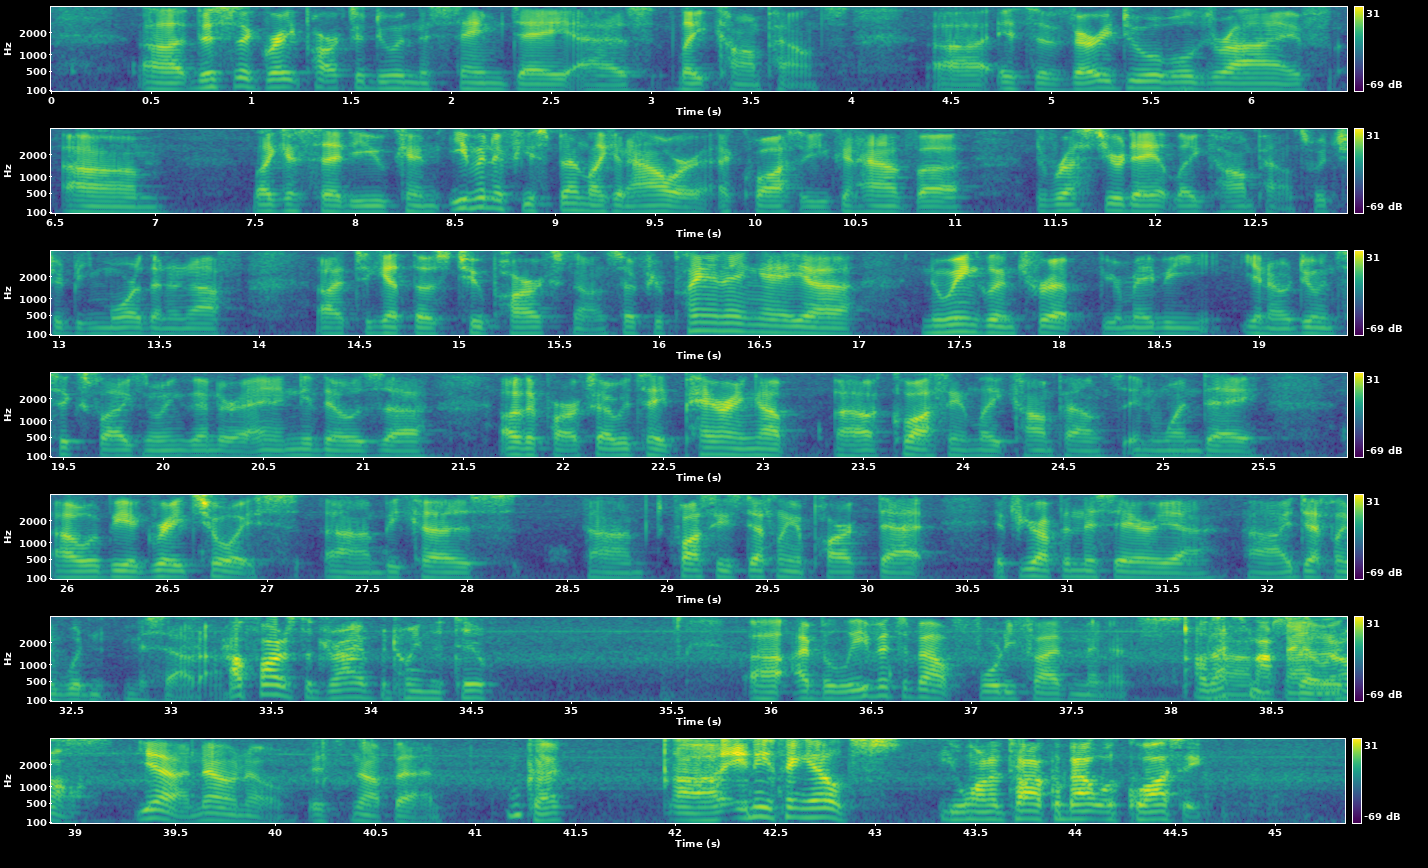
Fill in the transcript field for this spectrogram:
Uh, this is a great park to do in the same day as Lake Compounce. Uh, it's a very doable drive. Um, like I said, you can even if you spend like an hour at Quassy, you can have uh, the rest of your day at Lake Compounce, which should be more than enough uh, to get those two parks done. So if you're planning a uh, New England trip, you're maybe you know doing Six Flags New England or any of those uh, other parks. I would say pairing up uh, Quassy and Lake Compounce in one day uh, would be a great choice um, because um, Quassy is definitely a park that if you're up in this area, uh, I definitely wouldn't miss out on. How far is the drive between the two? Uh, I believe it's about 45 minutes. Oh, that's not bad so at it's- Yeah, no, no, it's not bad. Okay. Uh, anything else you want to talk about with Quassy?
